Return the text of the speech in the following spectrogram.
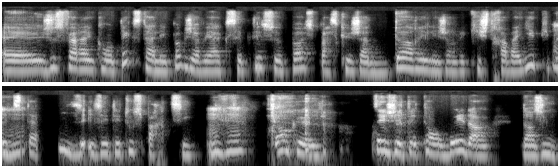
Euh, juste faire un contexte, à l'époque, j'avais accepté ce poste parce que j'adorais les gens avec qui je travaillais, puis petit mm-hmm. à petit, ils, étaient tous partis. Mm-hmm. Donc, euh, tu sais, j'étais tombée dans, dans une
